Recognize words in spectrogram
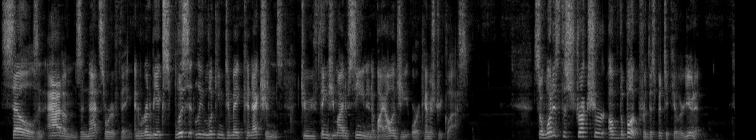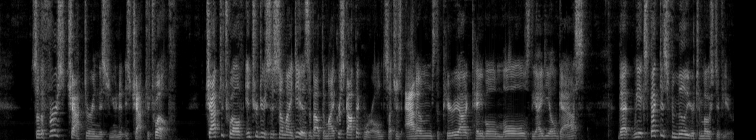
cells and atoms and that sort of thing. And we're going to be explicitly looking to make connections to things you might have seen in a biology or a chemistry class. So what is the structure of the book for this particular unit? So the first chapter in this unit is chapter 12. Chapter 12 introduces some ideas about the microscopic world, such as atoms, the periodic table, moles, the ideal gas, that we expect is familiar to most of you.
